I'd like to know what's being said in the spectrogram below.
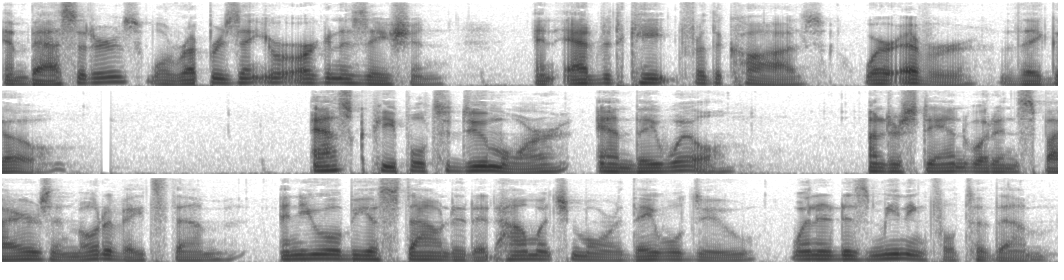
Ambassadors will represent your organization and advocate for the cause wherever they go. Ask people to do more, and they will. Understand what inspires and motivates them, and you will be astounded at how much more they will do when it is meaningful to them.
